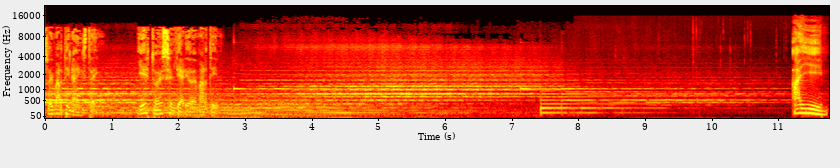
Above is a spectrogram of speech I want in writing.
soy Martín Einstein y esto es el diario de Martín. Hay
